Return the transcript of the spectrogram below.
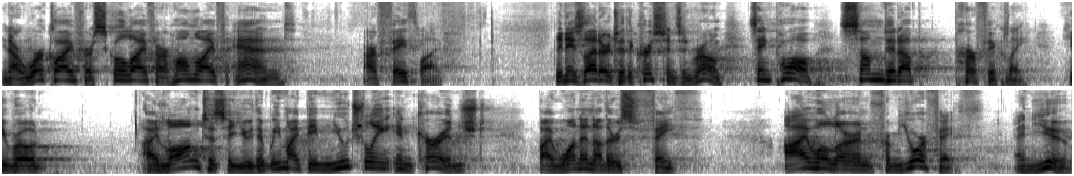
in our work life, our school life, our home life, and our faith life. In his letter to the Christians in Rome, St. Paul summed it up perfectly. He wrote, I long to see you that we might be mutually encouraged by one another's faith. I will learn from your faith, and you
